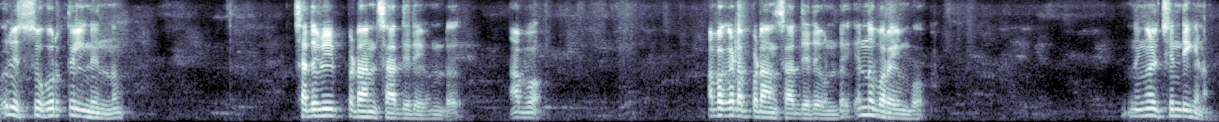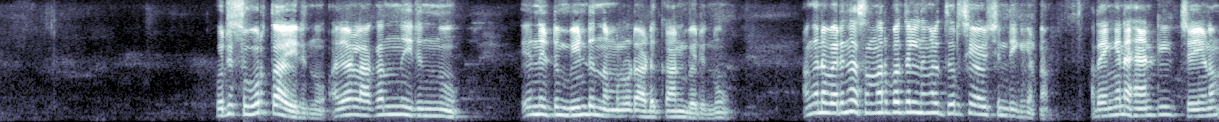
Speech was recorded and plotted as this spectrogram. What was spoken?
ഒരു സുഹൃത്തിൽ നിന്നും ചതിവിൽപ്പെടാൻ സാധ്യതയുണ്ട്. അപ്പോൾ അപകടപ്പെടാൻ സാധ്യതയുണ്ട് എന്ന് പറയുമ്പോൾ നിങ്ങൾ ചിന്തിക്കണം. ഒരു സുഹൃത്തായിരുന്നു അയാൾ അകന്നിരുന്നു എന്നിട്ടും വീണ്ടും നമ്മളോട് അടുക്കാൻ വരുന്നു. അങ്ങനെ വരുന്ന സന്ദർഭത്തിൽ നിങ്ങൾ തീർച്ചയായും ചിന്തിക്കണം അതെങ്ങനെ ഹാൻഡിൽ ചെയ്യണം?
